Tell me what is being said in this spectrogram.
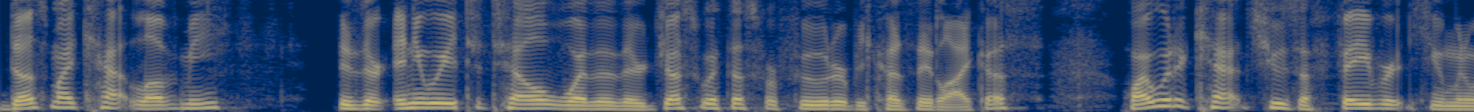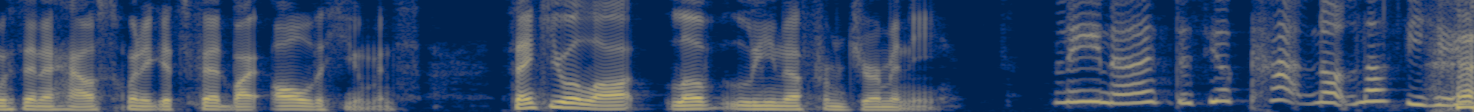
Does my cat love me? Is there any way to tell whether they're just with us for food or because they like us? Why would a cat choose a favorite human within a house when it gets fed by all the humans? Thank you a lot. Love, Lena from Germany. Lena, does your cat not love you? I've,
